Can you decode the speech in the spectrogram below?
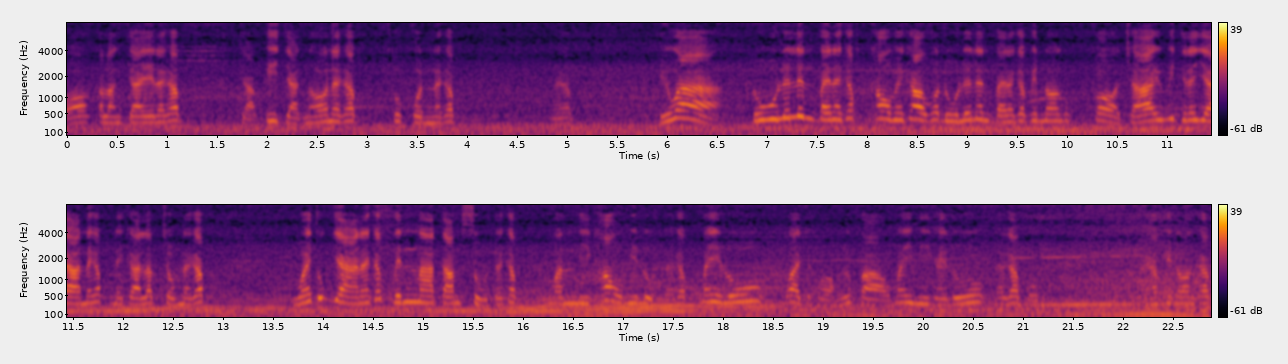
อกำลังใจนะครับ จากพี่จากน้องนะครับทุกคนนะครับนะครับถือว่าดูเล่นๆไปนะครับ เข้าไม่เข้าก็ดูเล่นๆไปนะครับพี่น้องก็ใช้วิจารณญาณนะครับในการรับชมนะครับหวยทุกอย่างนะครับเป็นมาตามสูตรนะครับ มันมีเข้ามีหลุดนะครับ ไม่รู้ว่าจะออกหรือเปล่า ไม่มีใครรู้นะครับผมนะครับพี่น้องครับ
